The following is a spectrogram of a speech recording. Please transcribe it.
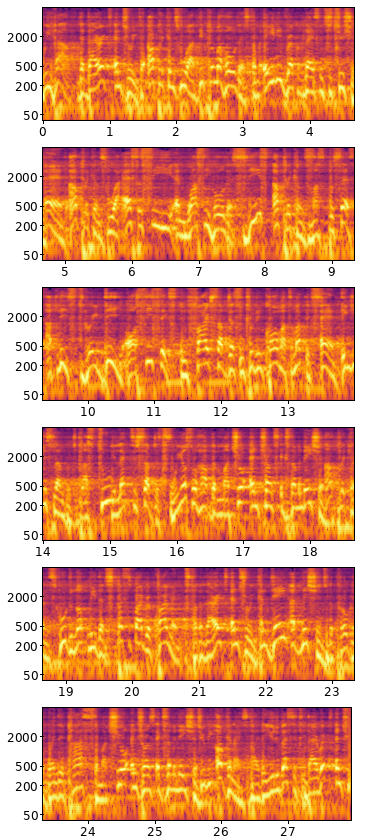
We have the direct entry for applicants who are diploma holders from any recognized institution and applicants who are SSCE and WASSCE holders. These applicants must possess at least grade D or C6 in five subjects including core mathematics and English language plus two elective subjects. We also have the mature entrance examination. Applicants who do not meet the specified requirements for the direct entry can gain admission to the program when they pass the mature entrance examination to be organized by the university. Direct entry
